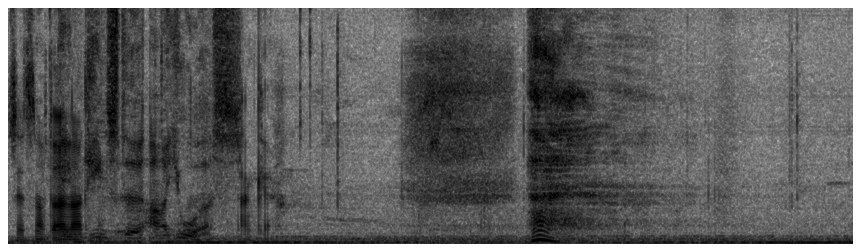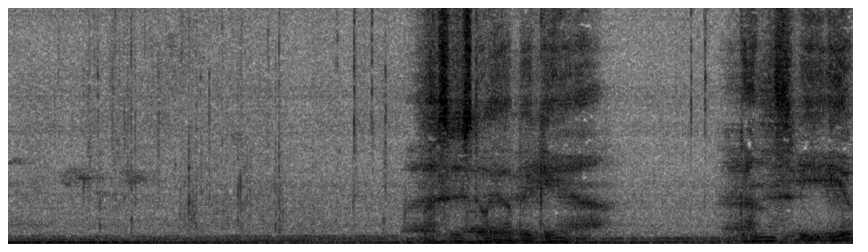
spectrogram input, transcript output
Ist jetzt noch da Im lag. Dienste Ayurs. Danke. Was ist euer Begehr? Ganz wie ihr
